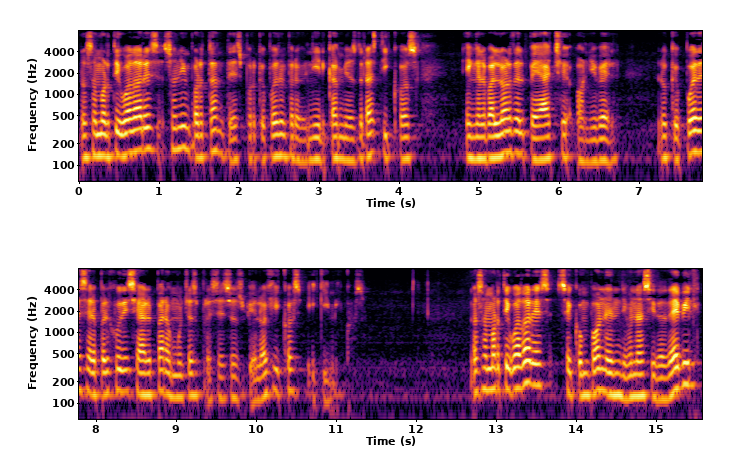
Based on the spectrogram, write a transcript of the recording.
Los amortiguadores son importantes porque pueden prevenir cambios drásticos en el valor del pH o nivel, lo que puede ser perjudicial para muchos procesos biológicos y químicos. Los amortiguadores se componen de un ácido débil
